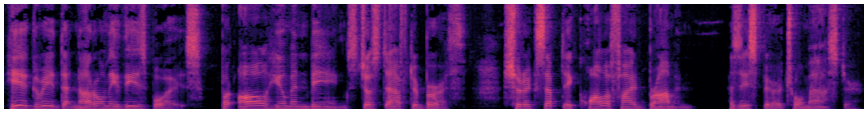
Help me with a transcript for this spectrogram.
He agreed that not only these boys, but all human beings just after birth should accept a qualified Brahmin as a spiritual master.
